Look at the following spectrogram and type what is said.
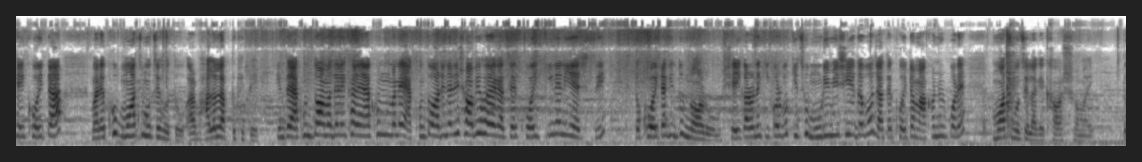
সেই খইটা মানে খুব মচমচে হতো আর ভালো লাগতো খেতে। কিন্তু এখন তো আমাদের এখানে, এখন মানে এখন তো অর্ডিনারি সবই হয়ে গেছে। খই কিনে নিয়ে এসেছি। তো খইটা কিন্তু নরম। সেই কারণে কি করব, কিছু মুড়ি মিশিয়ে দেব যাতে খইটা মাখানোর পরে মচমচে লাগে খাওয়ার সময়। তো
